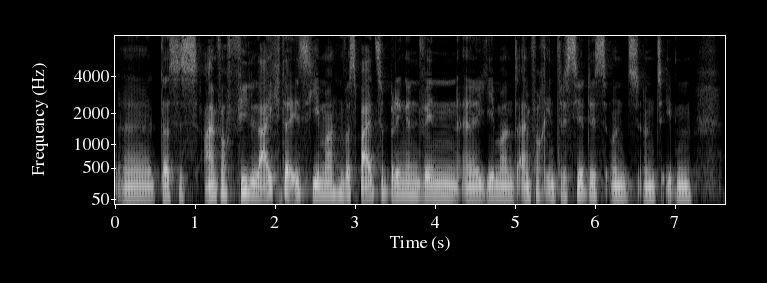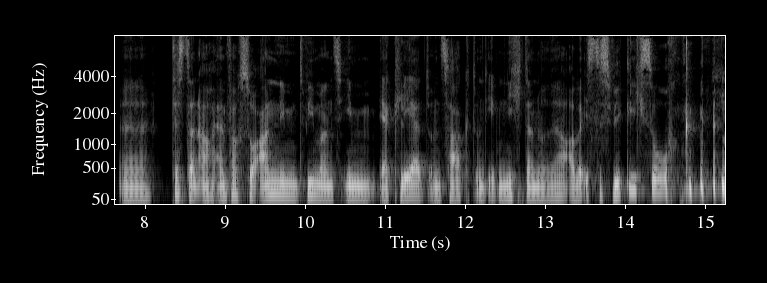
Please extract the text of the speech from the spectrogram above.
äh, dass es einfach viel leichter ist, jemandem was beizubringen, wenn äh, jemand einfach interessiert ist und, und eben äh, das dann auch einfach so annimmt, wie man es ihm erklärt und sagt und eben nicht dann nur, ja, aber ist das wirklich so?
